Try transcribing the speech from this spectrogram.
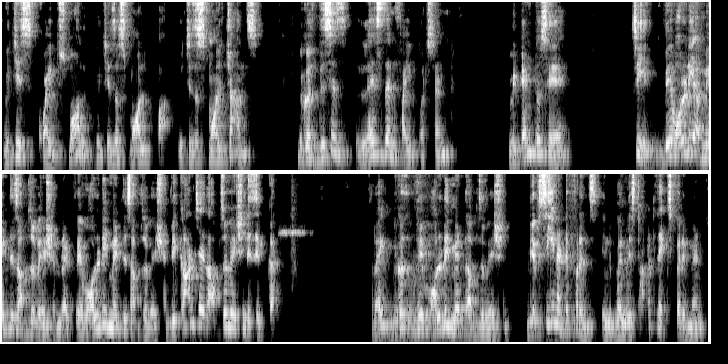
which is quite small which is a small which is a small chance. Because this is less than 5% we tend to say see we have already made this observation right? We have already made this observation. We can't say the observation is incorrect right? Because we've already made the observation we have seen a difference in when we started the experiment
